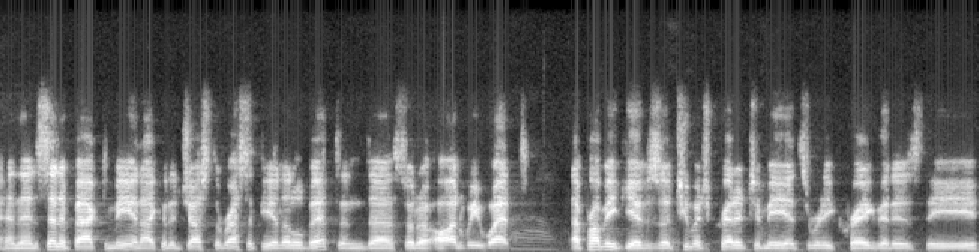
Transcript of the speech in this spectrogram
and then send it back to me and I could adjust the recipe a little bit and uh, sort of on we went. Wow. That probably gives uh, too much credit to me. It's really Craig that is the,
